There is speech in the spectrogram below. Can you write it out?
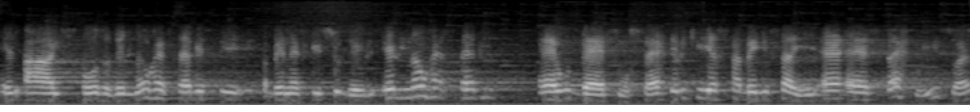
ele- a esposa dele não recebe esse benefício dele. Ele não recebe é, o décimo, certo? Ele queria saber disso aí. É, é certo isso, é?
